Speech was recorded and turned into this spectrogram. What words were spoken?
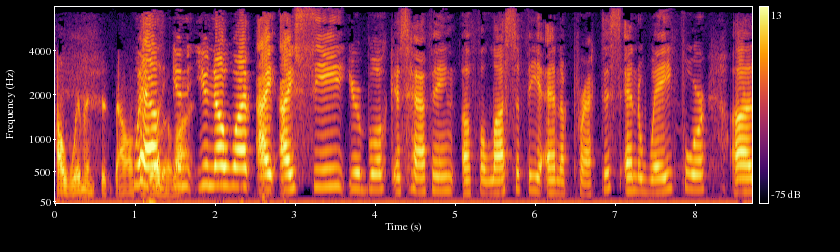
how women should balance well you, you know what i i see your book as having a philosophy and a practice and a way for uh,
